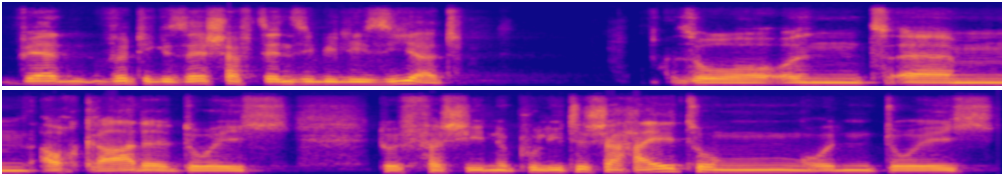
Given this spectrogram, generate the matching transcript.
werden, wird die Gesellschaft sensibilisiert. So und ähm, auch gerade durch durch verschiedene politische Haltungen und durch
